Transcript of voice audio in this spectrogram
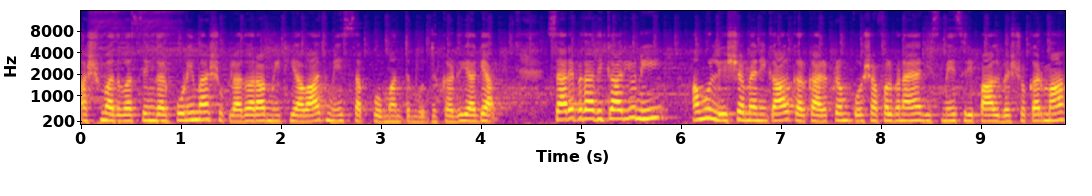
अशमद व सिंगर पूर्णिमा शुक्ला द्वारा मीठी आवाज़ में सबको मंत्रमुग्ध कर दिया गया। सारे पदाधिकारियों ने अमूल्य समय निकाल कर कार्यक्रम को सफल बनाया, जिसमें श्रीपाल विश्वकर्मा,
